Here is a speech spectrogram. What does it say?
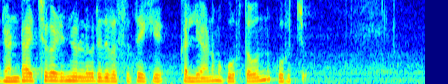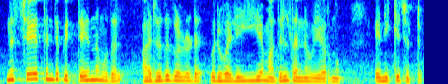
രണ്ടാഴ്ച കഴിഞ്ഞുള്ള ഒരു ദിവസത്തേക്ക് കല്യാണ മുഹൂർത്തവും കുറിച്ചു. നിശ്ചയത്തിന്റെ പിറ്റേന്ന് മുതൽ അരുതുകളുടെ ഒരു വലിയ മതിൽ തന്നെ ഉയർന്നു എനിക്ക് ചുറ്റും.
